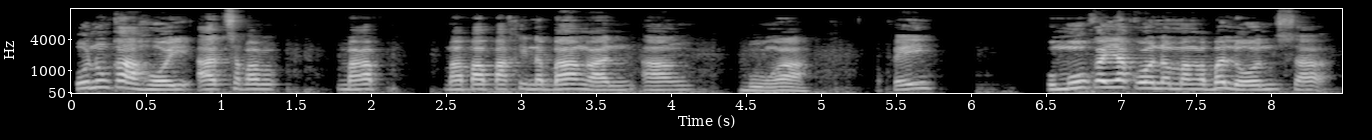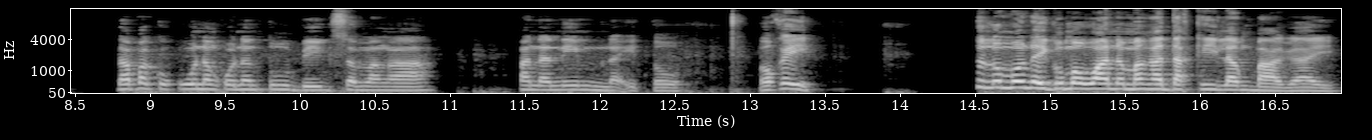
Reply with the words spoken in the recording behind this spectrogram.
punong kahoy at sa pa- mga mapapakinabangan ang bunga. Okay? Umukay ako ng mga balon sa napagkukunan ko ng tubig sa mga pananim na ito. Okay. Solomon ay gumawa ng mga dakilang bagay.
